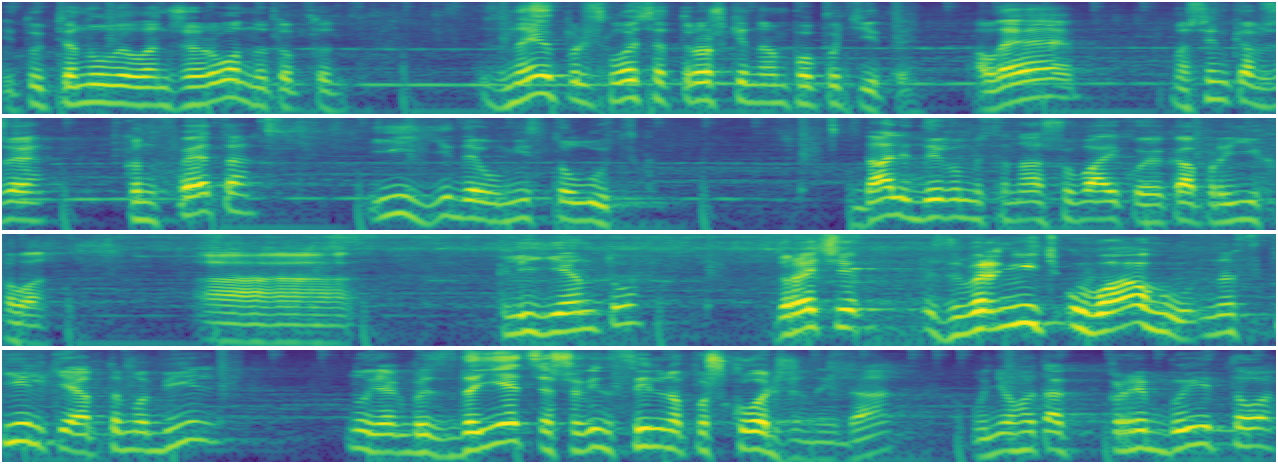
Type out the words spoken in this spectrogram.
І тут тягнули лонжерон, ну тобто з нею прийшлося трошки нам попотіти. Але машинка вже конфета і їде у місто Луцьк. Далі дивимося нашу вайку, яка приїхала а, клієнту. До речі, зверніть увагу, наскільки автомобіль, ну якби здається, що він сильно пошкоджений. Да? У нього так прибито,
